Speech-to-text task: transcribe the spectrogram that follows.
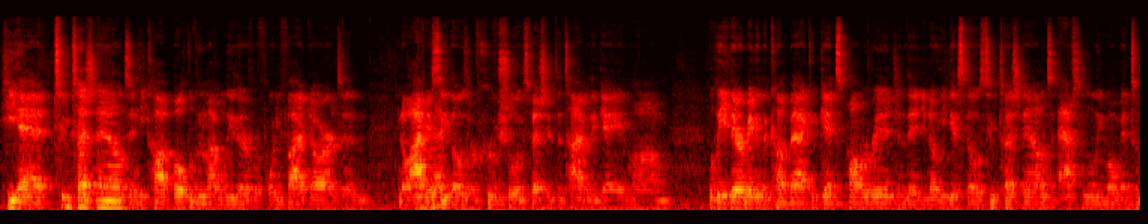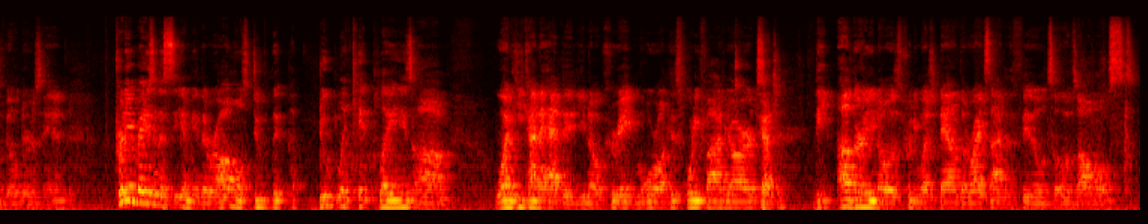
He had two touchdowns, and he caught both of them. I believe they were for 45 yards, and you know, obviously Right. those were crucial, especially at the time of the game. Um, believe they were making the comeback against Palmer Ridge, and then you know he gets those two touchdowns, absolutely momentum builders, and pretty amazing to see. I mean, there were almost duplicate duplicate plays. Um, one he kind of had to you know create more on his forty five yards. Gotcha. The other, you know, was pretty much down the right side of the field, so it was almost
